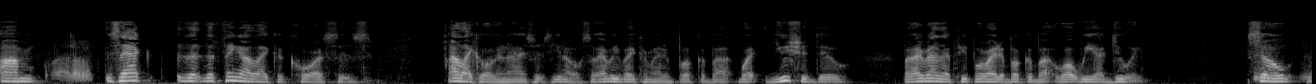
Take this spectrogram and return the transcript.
Um, Right. Zach, the the thing I like, of course, is I like organizers, you know, so everybody can write a book about what you should do, but I'd rather people write a book about what we are doing. So mm-hmm.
